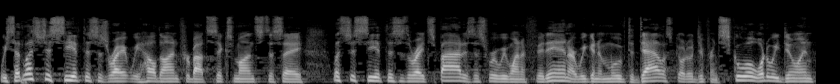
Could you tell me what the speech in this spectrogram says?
we said, let's just see if this is right. We held on for about six months to say, let's just see if this is the right spot. Is this where we want to fit in? Are we going to move to Dallas, go to a different school? What are we doing?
